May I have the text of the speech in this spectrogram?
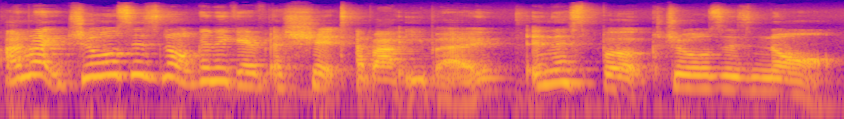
I'm like, Jules is not going to give a shit about you, Bo. In this book, Jules is not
